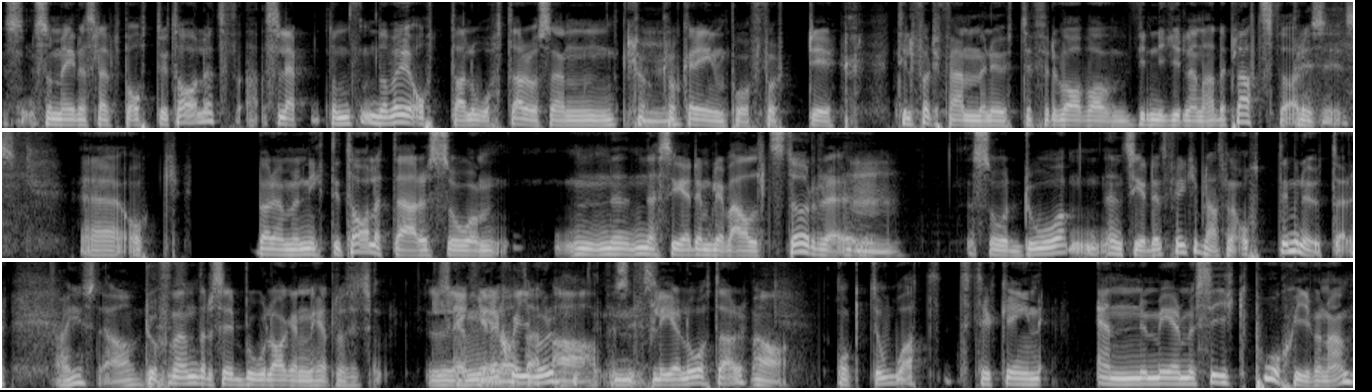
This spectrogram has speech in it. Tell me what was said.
som Maiden släppt på 80-talet, släpp, de, de var ju åtta låtar och sen kl- Mm. klockade in på 40 till 45 minuter för det var vad vinylen hade plats för. Precis. Eh, och början med 90-talet där så när CDn blev allt större Mm. Så då en CD fick ju plats med 80 minuter. Ja, just det. Ja. Då förväntade sig bolagen helt plötsligt längre fler skivor, Ja, fler låtar Ja. och då att trycka in ännu mer musik på skivorna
